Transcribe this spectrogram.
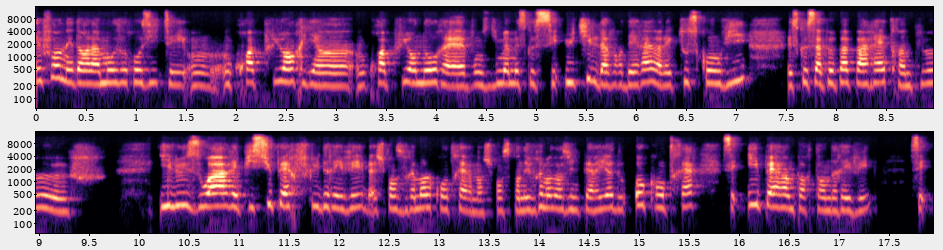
des fois, on est dans la morosité, on ne croit plus en rien, on ne croit plus en nos rêves, on se dit même est-ce que c'est utile d'avoir des rêves avec tout ce qu'on vit? Est-ce que ça peut pas paraître un peu euh, illusoire et puis superflu de rêver? Ben, Je pense vraiment le contraire. Non, je pense qu'on est vraiment dans une période où, au contraire, c'est hyper important de rêver. C'est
